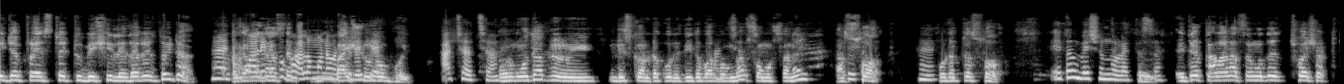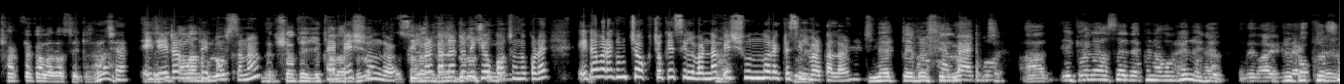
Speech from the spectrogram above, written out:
এইটা প্রাইসটা একটু বেশি লেদারের তো এটা? হ্যাঁ কোয়ালিটি খুব ভালো মনে হচ্ছে দেখে। আচ্ছা আচ্ছা। ওর মধ্যে আপনার ওই ডিসকাউন্টটা করে দিতে পারব আমরা আচ্ছা, সমস্যা নাই। আর সফট হ্যাঁ। প্রোডাক্টটা সফট এটাও বেশ সুন্দর লাগতেছে। এটার কালার আছে আমাদের ছয় সাত সাতটা কালার আছে এটা হ্যাঁ? আচ্ছা এই যে এটার মধ্যে পড়ছে না? একসাথে এই যে হ্যাঁ কালার বেশ সুন্দর। সিলভার কালার যদি কেউ পছন্দ করে এটা আবার একদম চকচকে সিলভার না হ্যাঁ। বেশ সুন্দর একটা সিলভার কালার নেট টাইপের সিলভার আর এখানে আছে দেখেন আমাদের এই যে ডক্টর শু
